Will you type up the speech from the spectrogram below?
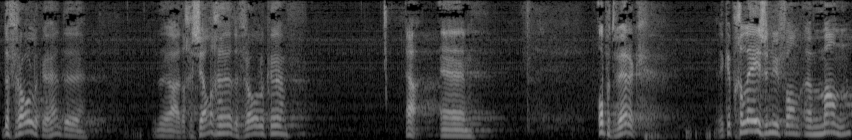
de vrolijke, hè? De, de, ja, de gezellige, de vrolijke. Ja, en op het werk. Ik heb gelezen nu van een man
